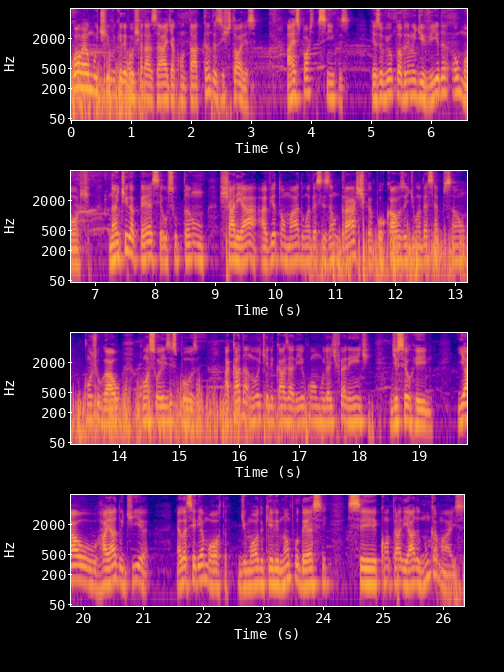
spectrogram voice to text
Qual é o motivo que levou Sherazade a contar tantas histórias? A resposta é simples: resolveu um problema de vida ou morte. Na antiga Pérsia, o sultão Shariar havia tomado uma decisão drástica por causa de uma decepção conjugal com a sua ex-esposa. A cada noite ele casaria com uma mulher diferente de seu reino, e ao raiar do dia, ela seria morta, de modo que ele não pudesse ser contrariado nunca mais.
